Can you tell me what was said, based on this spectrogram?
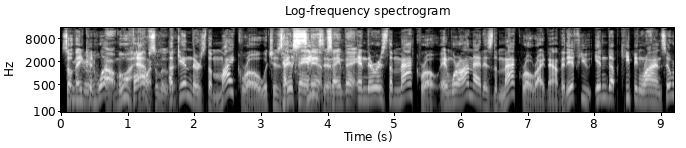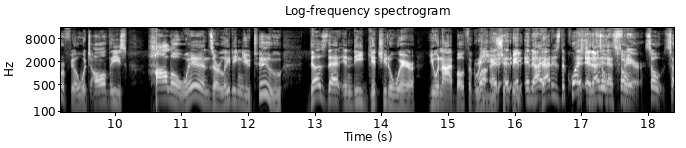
So they could what? Oh, move oh, on. absolutely. Again, there's the micro, which is Texas this season. same thing. And there is the macro. And where I'm at is the macro right now. That if you end up keeping Ryan Silverfield, which all these hollow wins are leading you to, does that indeed get you to where you and I both agree Well, you and- should and- be? and- I- that is the question. and I think so, that's so, fair. So, so,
